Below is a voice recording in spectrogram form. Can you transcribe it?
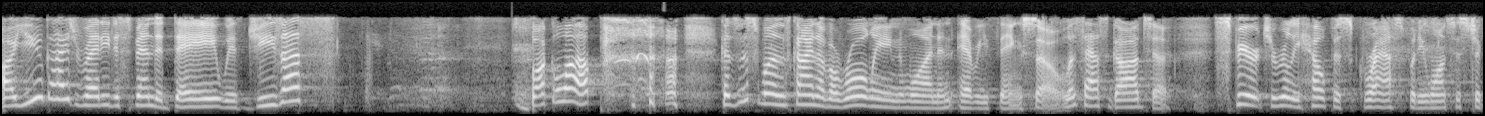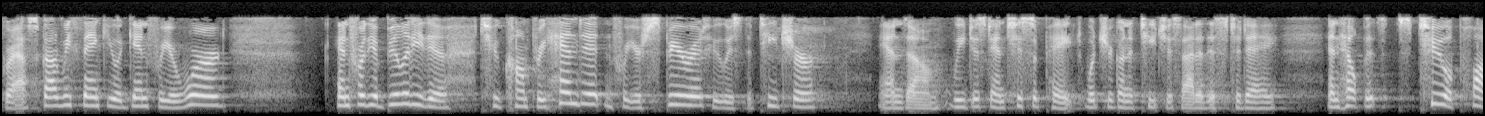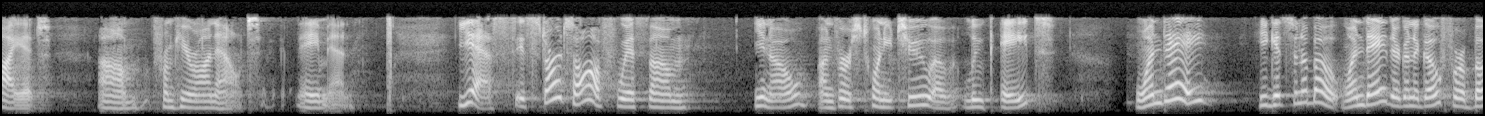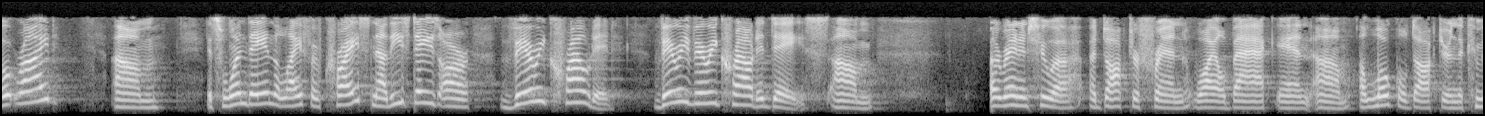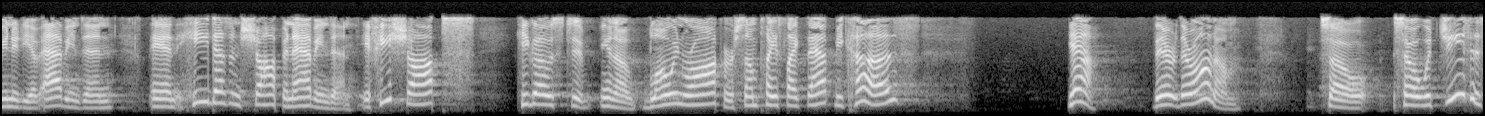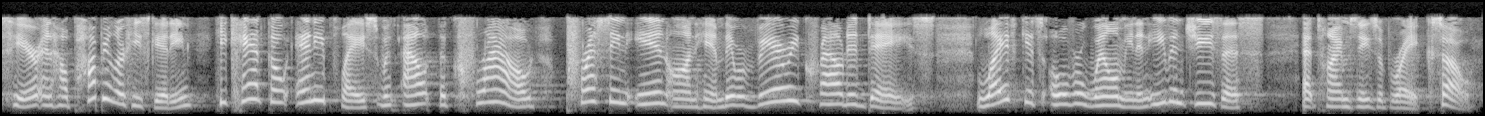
Are you guys ready to spend a day with Jesus? Buckle up, because this one's kind of a rolling one and everything. So let's ask God to, Spirit, to really help us grasp what He wants us to grasp. God, we thank you again for your word and for the ability to, to comprehend it, and for your Spirit, who is the teacher. And um, we just anticipate what you're going to teach us out of this today and help us to apply it um, from here on out. Amen. Yes, it starts off with, um, you know, on verse 22 of Luke 8. One day he gets in a boat. One day they're going to go for a boat ride. Um, it's one day in the life of Christ. Now, these days are very crowded, very, very crowded days. Um, I ran into a, a doctor friend a while back, and um, a local doctor in the community of Abingdon, and he doesn't shop in Abingdon. If he shops, he goes to, you know, Blowing Rock or someplace like that because, yeah, they're, they're on him. So so with Jesus here and how popular he's getting, he can't go any place without the crowd pressing in on him. They were very crowded days. Life gets overwhelming, and even Jesus at times needs a break. So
